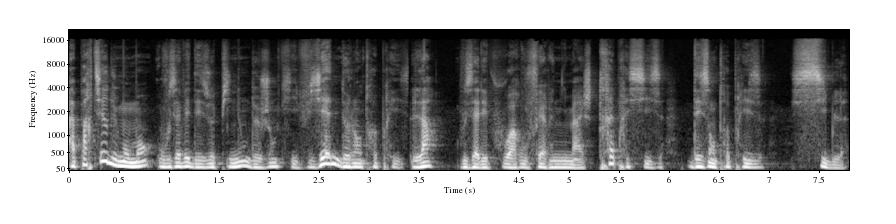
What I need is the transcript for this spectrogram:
À partir du moment où vous avez des opinions de gens qui viennent de l'entreprise, là, vous allez pouvoir vous faire une image très précise des entreprises cibles.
